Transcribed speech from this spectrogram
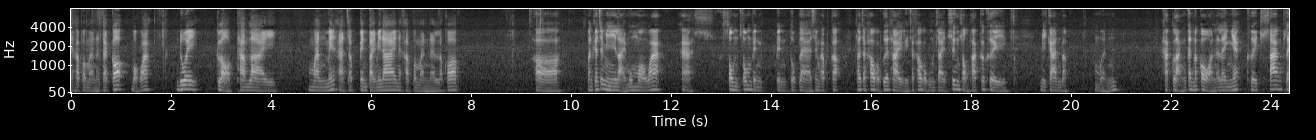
นะครับ ประมาณนั้นแต่ก็บอกว่าด้วยกรอบไทม์ไลน์มันไม่อาจจะเป็นไปไม่ได้นะครับ ประมาณนั้นแล้วก็เออมันก็จะมีหลายมุมมองว่าอ่า ส้มส้มเป็นเป็นตัวแปรใช่ไหมครับก็ถ้าจะเข้ากับเพื่อไทยหรือจะเข้ากับภูมิใจ ซึ่งสองพักก็เคยมีการแบบเหมือนหักหลังกันมาก่อนอะไรเงี้ยเคยสร้างแผล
